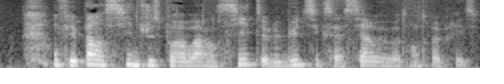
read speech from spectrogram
On fait pas un site juste pour avoir un site, le but c'est que ça serve votre entreprise.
